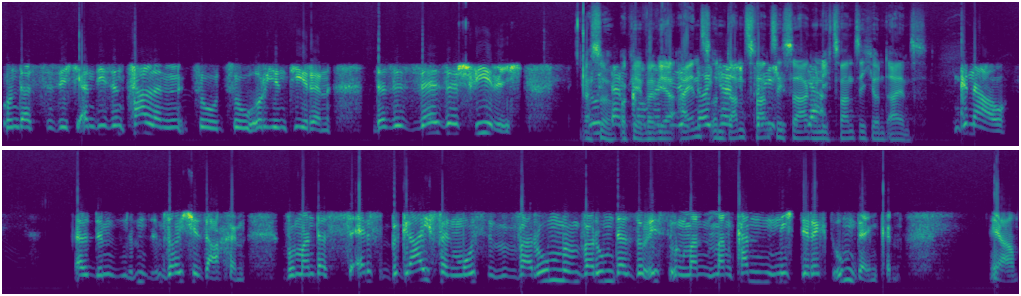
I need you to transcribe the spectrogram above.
Und das sich an diesen Zahlen zu, zu orientieren, das ist sehr, sehr schwierig. Achso, okay, weil wir diese 1 und dann 20 Sprich- sagen ja. und nicht 20 und 1. Genau. Ähm, solche Sachen, wo man das erst begreifen muss, warum, warum das so ist und man, man kann nicht direkt umdenken. Ja.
